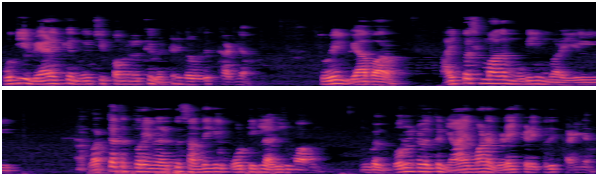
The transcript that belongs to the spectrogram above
புதிய வேலைக்கு முயற்சிப்பவர்களுக்கு வெற்றி பெறுவது கடினம். தொழில் வியாபாரம். ஐப்பசி மாதம் முடியும் வரையில் வர்த்தகத் துறையினருக்கு சந்தையில் போட்டிகள் அதிகமாகும். உங்கள் பொருட்களுக்கு நியாயமான விலை கிடைப்பது கடினம்.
